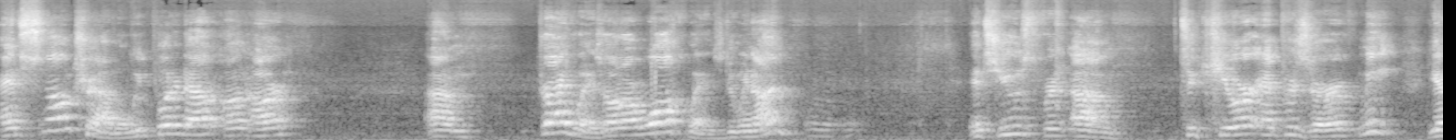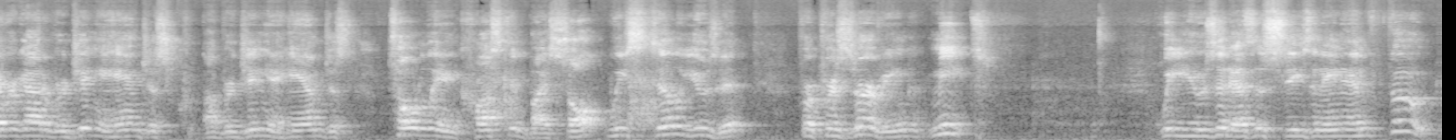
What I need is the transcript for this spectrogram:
and snow travel. We put it out on our um, driveways, on our walkways, do we not? It's used for um, to cure and preserve meat. You ever got a Virginia ham just a Virginia ham just totally encrusted by salt? We still use it for preserving meat. We use it as a seasoning in food.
